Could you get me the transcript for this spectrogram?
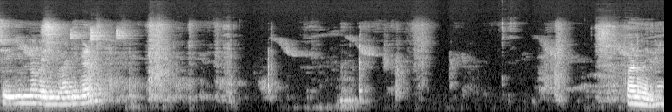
ചെയ്യുന്ന പരിപാടികൾ. കാണുന്നില്ലേ?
